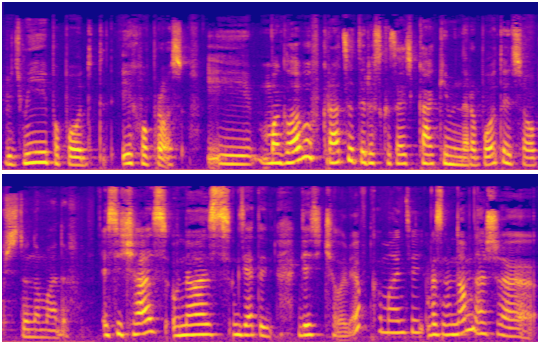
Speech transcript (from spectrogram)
людьми по поводу их вопросов. И могла бы вкратце ты рассказать, как именно работает сообщество номадов? Сейчас у нас где-то 10 человек в команде. В основном наша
